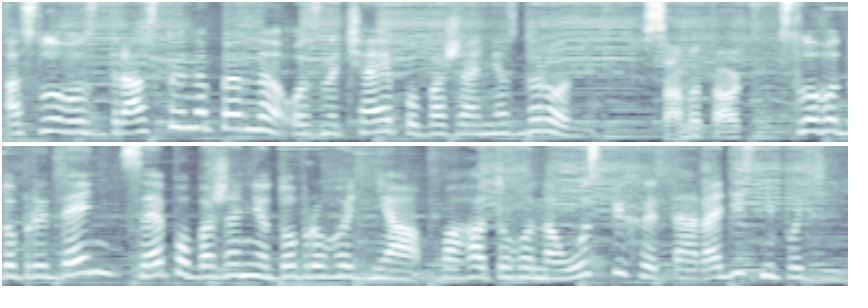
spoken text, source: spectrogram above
А слово здрастуй, напевне, означає побажання здоров'я. Саме так. Слово добрий день це побажання доброго дня, багатого на успіхи та радісні події.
